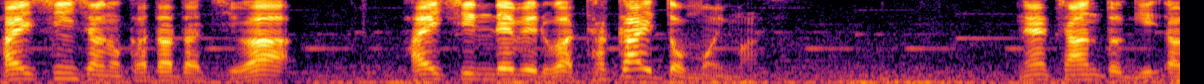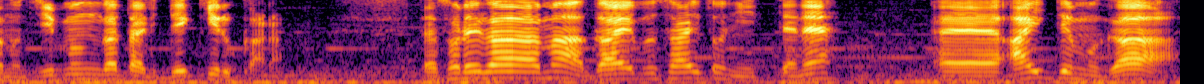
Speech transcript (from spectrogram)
配信者の方たちは、配信レベルは高いと思います。ね、ちゃんとあの自分語りできるから。それが、まあ、外部サイトに行ってね、えー、アイテムが、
